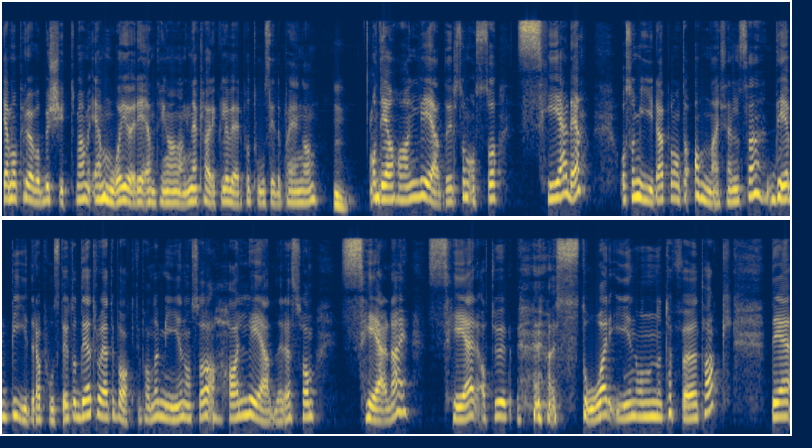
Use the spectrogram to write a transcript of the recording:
Jeg må prøve å beskytte meg, jeg må gjøre én ting av gangen. Jeg klarer ikke å levere på to sider på en gang. Mm. Og det å ha en leder som også ser det, og som gir deg på en måte anerkjennelse, det bidrar positivt. Og det tror jeg tilbake til pandemien også. Ha ledere som ser deg, ser at du står i noen tøffe tak. Det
